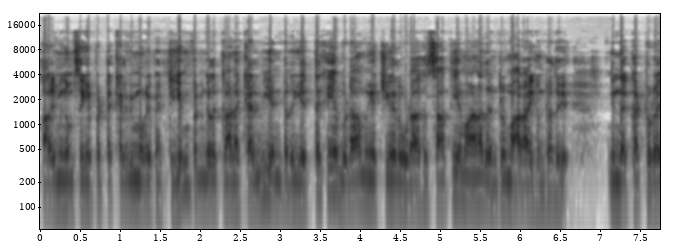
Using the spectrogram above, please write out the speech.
அறிமுகம் செய்யப்பட்ட கல்வி முறை பற்றியும் பெண்களுக்கான கல்வி என்பது எத்தகைய விடாமுயற்சிகள் ஊடாக சாத்தியமானது என்றும் ஆராய்கின்றது. இந்த கட்டுரை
